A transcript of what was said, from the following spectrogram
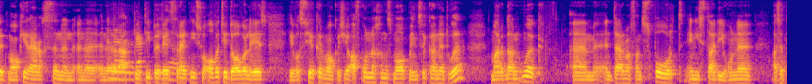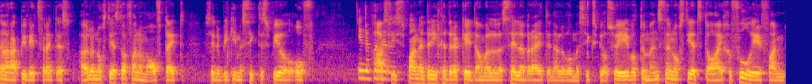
dit maak nie regtig sin in in 'n in 'n rugby tipe ja. wedstryd nie. So al wat jy daar wil hê is jy wil seker maak as jy afkondigings maak, mense kan dit hoor, maar dan ook ehm um, in terme van sport en die stadionne, as dit nou 'n rugby wedstryd is, hou hulle nog steeds daarvan om halftyd sê 'n bietjie musiek te speel of As die spanne 3 gedruk het, dan wil hulle celebrate en hulle wil musiek speel. So jy wil ten minste nog steeds daai gevoel hê van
